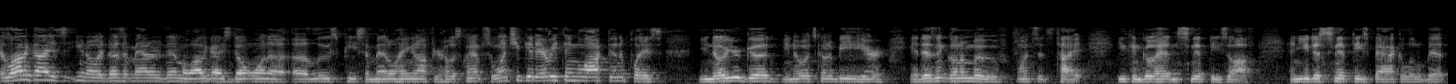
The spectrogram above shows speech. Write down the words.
a lot of guys, you know, it doesn't matter to them. A lot of guys don't want a, a, loose piece of metal hanging off your hose clamp. So once you get everything locked into place, you know you're good. You know it's going to be here. It isn't going to move once it's tight. You can go ahead and snip these off. And you just snip these back a little bit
